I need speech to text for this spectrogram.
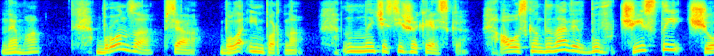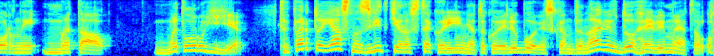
нема. Бронза вся була імпортна, найчастіше кельська. А у скандинавів був чистий чорний метал металургія. Тепер то ясно, звідки росте коріння такої любові скандинавів до геві металу.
